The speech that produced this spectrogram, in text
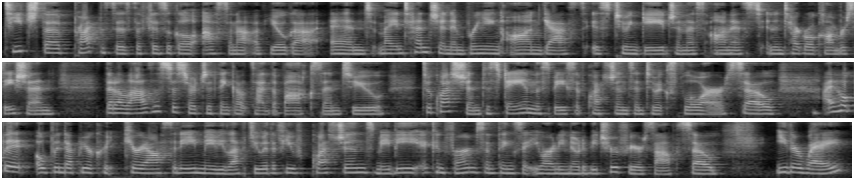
teach the practices, the physical asana of yoga. And my intention in bringing on guests is to engage in this honest and integral conversation that allows us to start to think outside the box and to to question, to stay in the space of questions and to explore. So, I hope it opened up your curiosity, maybe left you with a few questions, maybe it confirms some things that you already know to be true for yourself. So, either way,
